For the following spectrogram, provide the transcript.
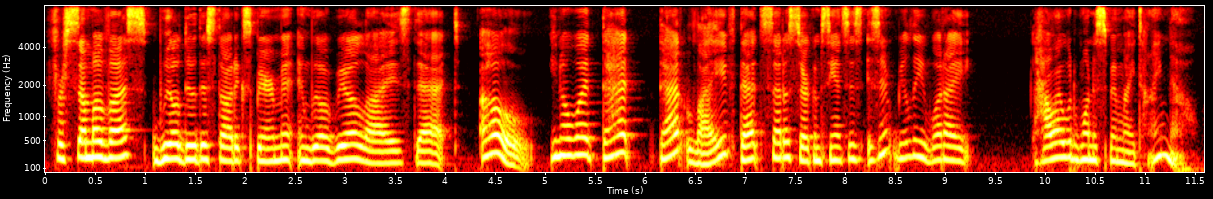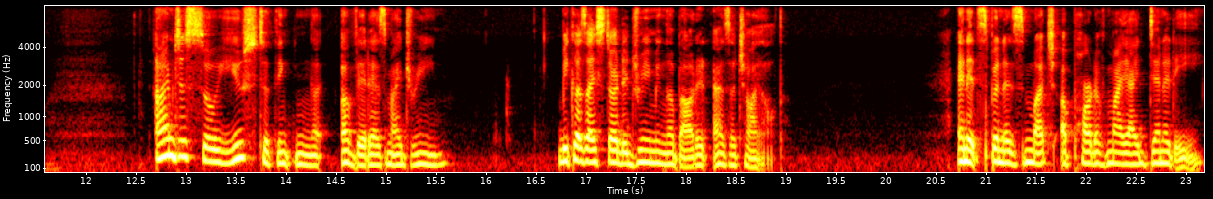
For some of us, we'll do this thought experiment and we'll realize that, oh, you know what, that that life, that set of circumstances isn't really what I how I would want to spend my time now. I'm just so used to thinking of it as my dream because I started dreaming about it as a child. And it's been as much a part of my identity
